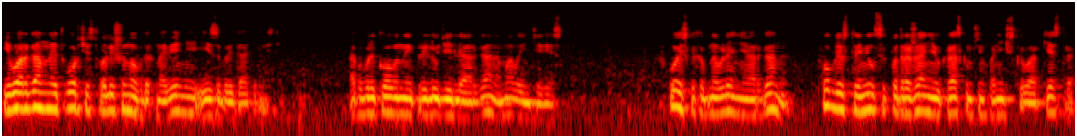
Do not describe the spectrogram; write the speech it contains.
его органное творчество лишено вдохновения и изобретательности. Опубликованные прелюдии для органа мало интересны. В поисках обновления органа Фоглер стремился к подражанию краскам симфонического оркестра,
